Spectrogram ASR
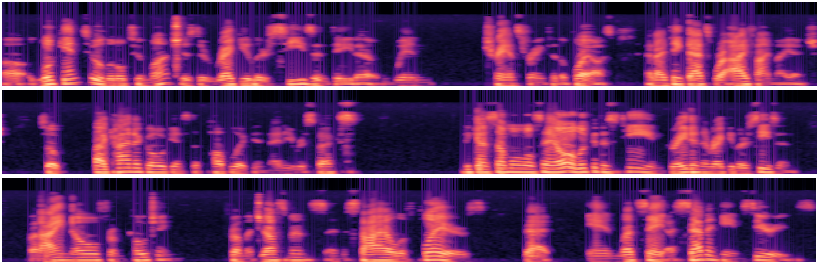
uh, look into a little too much is the regular season data when transferring to the playoffs. And I think that's where I find my edge. So I kind of go against the public in many respects because someone will say, oh, look at this team, great in the regular season. But I know from coaching, from adjustments, and the style of players that in, let's say, a seven game series,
